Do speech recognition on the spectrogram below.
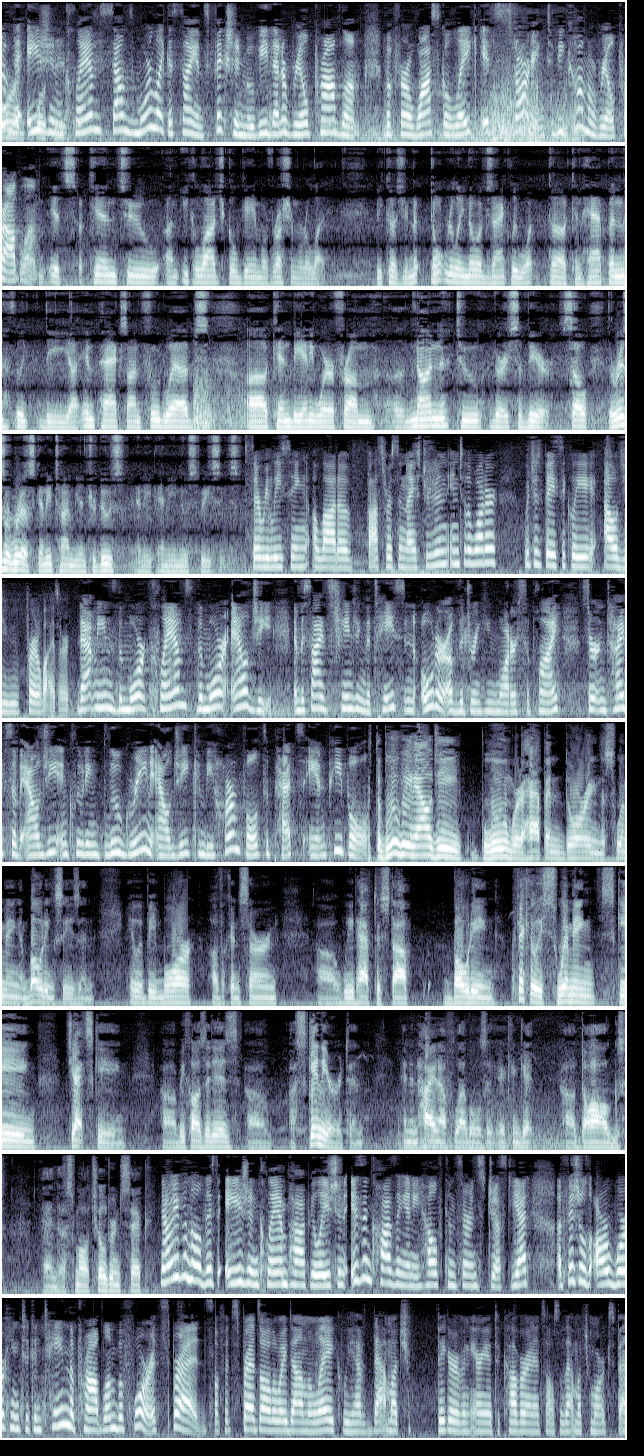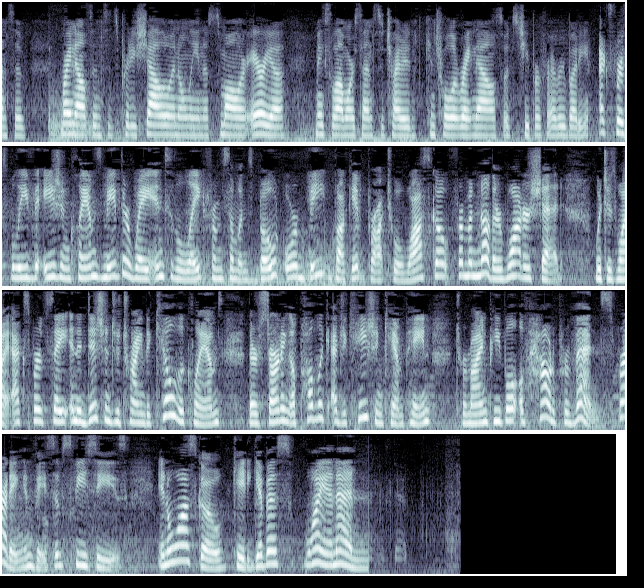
extinction of the Asian clams sounds more like a science fiction movie than a real problem. But for Owasco Lake, it's starting to become a real problem. It's akin to an ecological game of Russian roulette because you don't really know exactly what uh, can happen. The, the uh, impacts on food webs uh, can be anywhere from uh, none to very severe. So there is a risk anytime you introduce any, any new species. They're releasing a lot of phosphorus and nitrogen into the water, which is basically algae fertilizer. That means the more clams, the more algae. And besides changing the taste and odor of the drinking water supply, certain types of algae, including blue-green algae, can be harmful to pets and people. If the blue-green algae bloom were to happen during the swimming and boating season, it would be more of a concern. Uh, we'd have to stop boating, particularly swimming, skiing, jet skiing, uh, because it is uh, a skin irritant and in high enough levels, it, it can get uh, dogs and uh, small children sick. Now, even though this Asian clam population isn't causing any health concerns just yet, officials are working to contain the problem before it spreads. If it spreads all the way down the lake, we have that much bigger of an area to cover and it's also that much more expensive. Right now, since it's pretty shallow and only in a smaller area, makes a lot more sense to try to control it right now so it's cheaper for everybody. Experts believe the Asian clams made their way into the lake from someone's boat or bait bucket brought to Owasco from another watershed, which is why experts say in addition to trying to kill the clams, they're starting a public education campaign to remind people of how to prevent spreading invasive species. In Owasco, Katie Gibas, YNN.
